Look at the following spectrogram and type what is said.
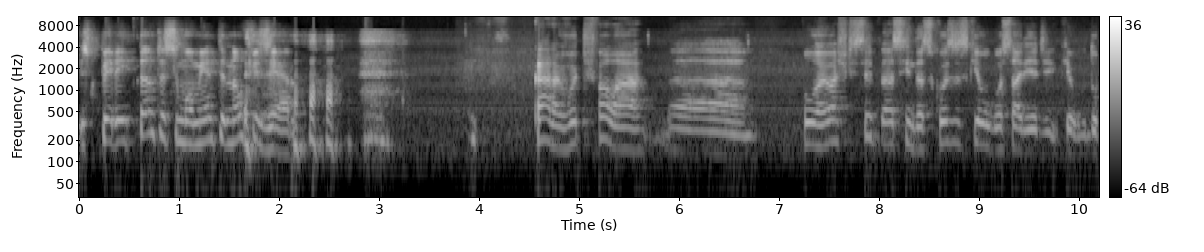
esperei tanto esse momento e não fizeram. Cara, eu vou te falar. Uh, pô, eu acho que assim, das coisas que eu gostaria de. Que eu, do,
